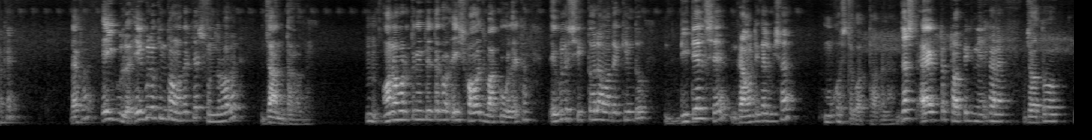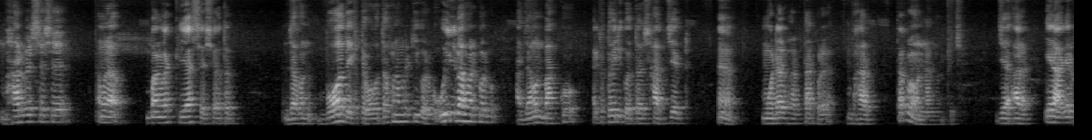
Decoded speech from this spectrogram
Okay? দেখো, এইগুলো এইগুলো কিন্তু আমাদেরকে সুন্দরভাবে জানতে হবে। হুম, অনবরত কিন্তু দেখো এই সহজ বাক্যগুলো এগুলো শিখতে হলে আমাদের কিন্তু ডিটেলসে গ্রামাটিক্যাল বিষয় মুখস্থ করতে হবে না। জাস্ট একটা টপিক নিয়ে এখানে যত ভার্বের শেষে আমরা বাংলা ক্রিয়ার শেষে অর্থাৎ যখন ব দেখতে পাবো, তখন আমরা কি করব? উইল ব্যবহার করব। আর যেমন বাক্য একটা তৈরি করতে হবে সাবজেক্ট হ্যাঁ মোডাল ভার্ব তারপরে ভার্ব তারপর অন্যান্য কিছু। যে আর এর আগের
